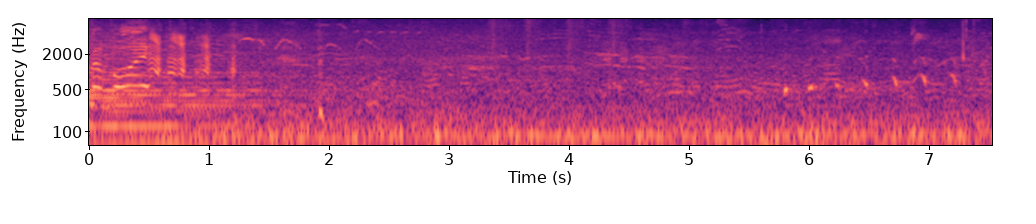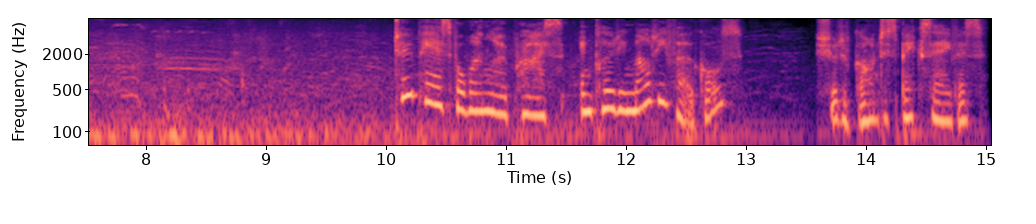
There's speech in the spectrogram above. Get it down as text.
boy. Two pairs for one low price, including multifocals. Should have gone to Specsavers.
